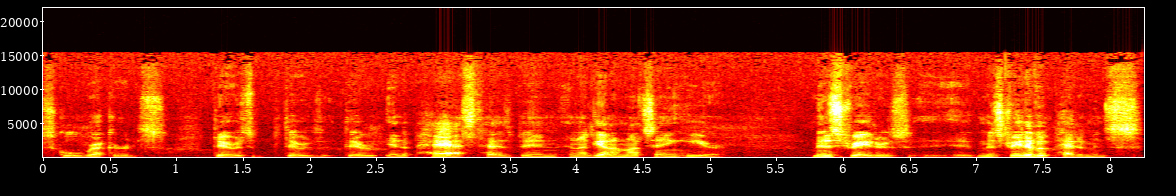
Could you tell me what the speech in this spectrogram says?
school records. There's there's there in the past has been, and again, I'm not saying here, administrators administrative impediments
